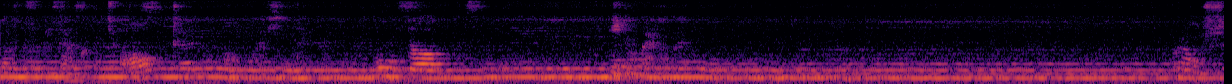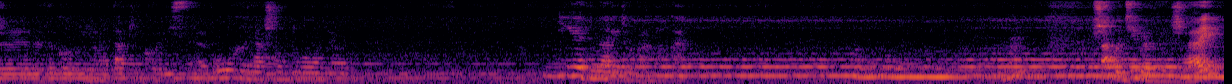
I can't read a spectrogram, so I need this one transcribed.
można sobie zamknąć oczy, o właśnie, udo wyżej.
